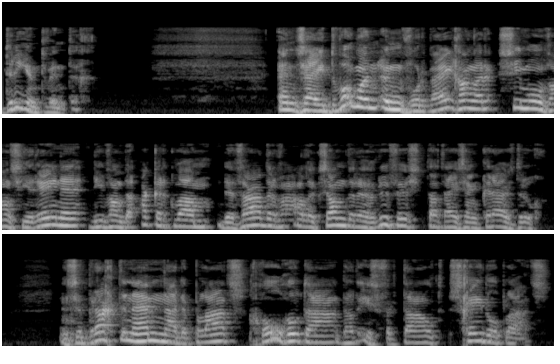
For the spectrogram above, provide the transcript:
23. En zij dwongen een voorbijganger, Simon van Cyrene, die van de akker kwam, de vader van Alexander en Rufus, dat hij zijn kruis droeg. En ze brachten hem naar de plaats Golgotha, dat is vertaald schedelplaats.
